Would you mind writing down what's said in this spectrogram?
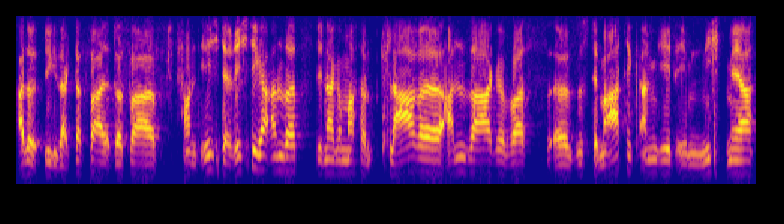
Also wie gesagt, das war, das war, fand ich, der richtige Ansatz, den er gemacht hat. Klare Ansage, was äh, Systematik angeht, eben nicht mehr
